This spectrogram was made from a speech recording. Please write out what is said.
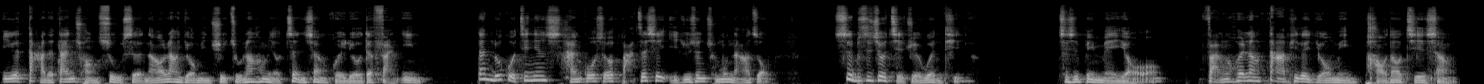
一个大的单床宿舍，然后让游民去住，让他们有正向回流的反应。但如果今天韩国时候把这些野居村全部拿走，是不是就解决问题了？其实并没有哦，反而会让大批的游民跑到街上。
